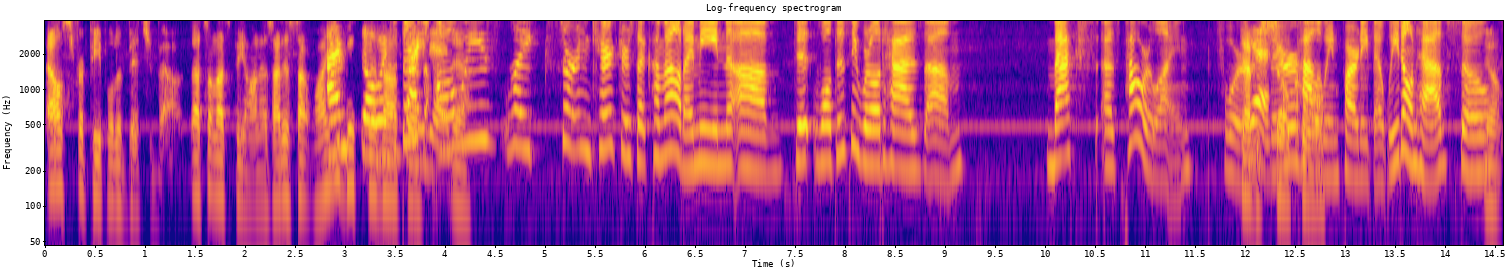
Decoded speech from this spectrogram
else for people to bitch about. That's let's be honest. I just thought, why are I'm you bitching so about There's this? excited. always like certain characters that come out. I mean, um, Di- Walt Disney World has um, Max as Powerline for That'd be so cool. Halloween party that we don't have. So,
